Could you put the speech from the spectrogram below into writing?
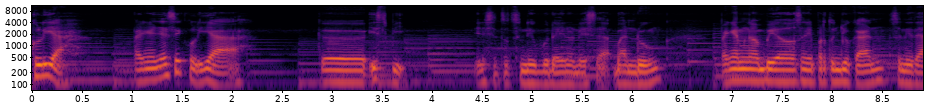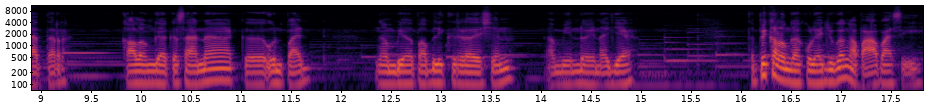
Kuliah Pengennya sih kuliah Ke ISBI Institut Seni Budaya Indonesia Bandung pengen ngambil seni pertunjukan seni teater. Kalau nggak ke sana ke Unpad ngambil public relation amin doain aja. Tapi kalau nggak kuliah juga nggak apa-apa sih.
